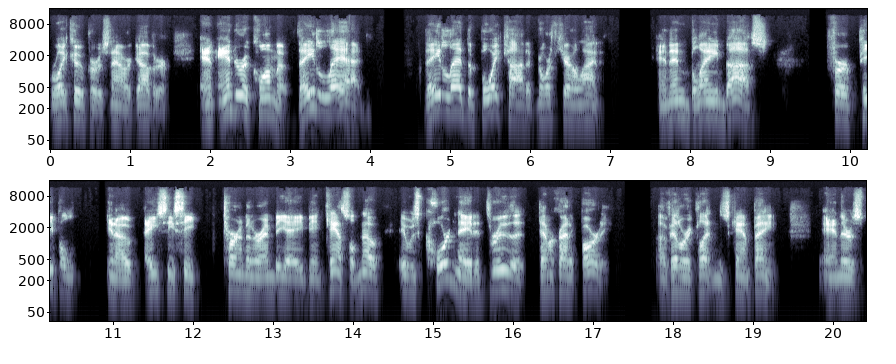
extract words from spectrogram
Roy Cooper, is now our governor, and Andrew Cuomo. They led, they led the boycott of North Carolina and then blamed us for people, you know, ACC tournament or NBA being canceled. No, it was coordinated through the Democratic Party of Hillary Clinton's campaign. And there's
